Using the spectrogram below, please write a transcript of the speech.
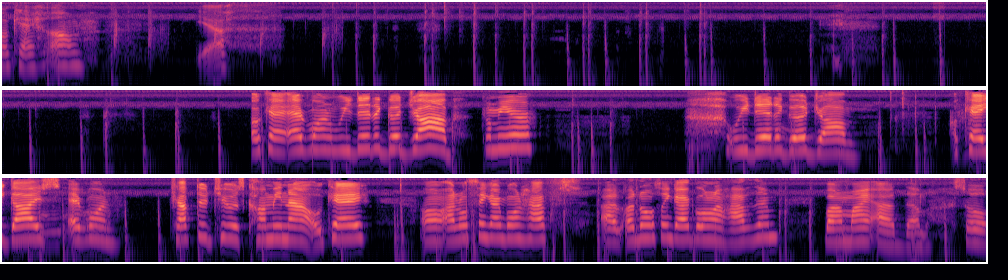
Okay, um, yeah. Okay, everyone, we did a good job. Come here. We did a good job. Okay, guys, everyone, chapter two is coming out. Okay, uh, I don't think I'm gonna have. I, I don't think I'm gonna have them, but I might add them so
